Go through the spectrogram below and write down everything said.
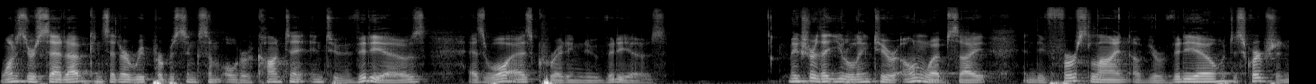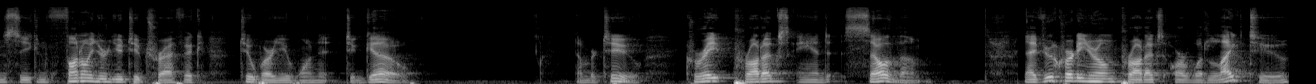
Once you're set up, consider repurposing some older content into videos, as well as creating new videos. Make sure that you link to your own website in the first line of your video description so you can funnel your YouTube traffic to where you want it to go. Number two, create products and sell them. Now, if you're creating your own products or would like to,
